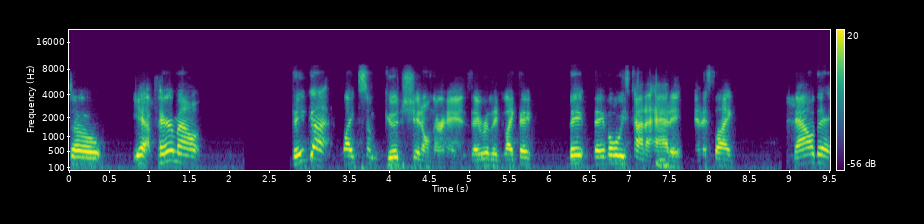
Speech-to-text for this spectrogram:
so yeah, Paramount, they've got like some good shit on their hands. They really like they they they've always kind of had it, and it's like now that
